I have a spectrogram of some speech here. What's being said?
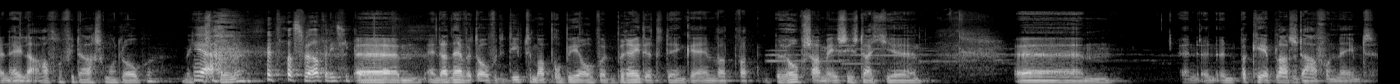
een hele avondvierdaagse moet lopen met ja, je spullen. dat is wel het risico. en dan hebben we het over de diepte. Maar probeer ook wat breder te denken. En wat, wat behulpzaam is, is dat je een, een, een parkeerplaats daarvoor neemt.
